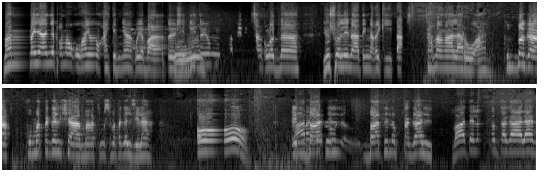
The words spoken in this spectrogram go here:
mamaya niya pa makukuha yung item niya, Kuya Butters. Hindi to yung isang Claude na usually nating nakikita sa mga laruan. Kumbaga, kung matagal siya, mas matagal sila. Oo. And Parang battle, ganun. battle of Tagal. Battle of Tagalan.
